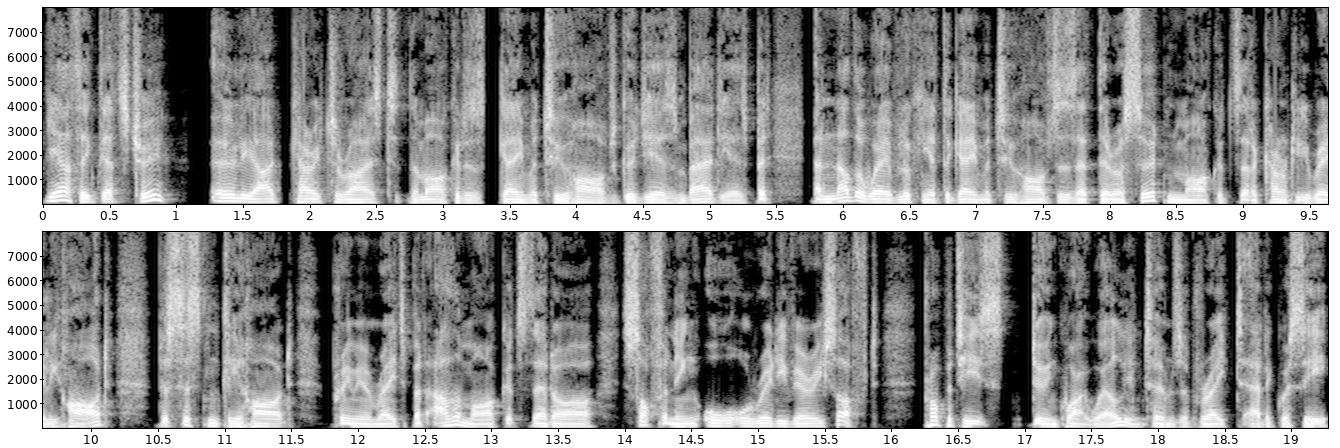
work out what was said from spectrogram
Yeah, I think that's true. Earlier, I characterized the market as game of two halves, good years and bad years. But another way of looking at the game of two halves is that there are certain markets that are currently really hard, persistently hard premium rates, but other markets that are softening or already very soft. Properties doing quite well in terms of rate adequacy,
